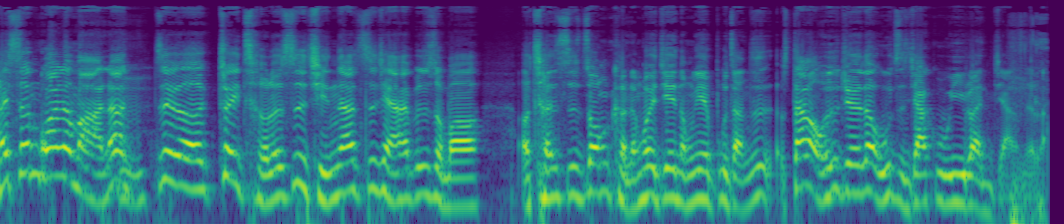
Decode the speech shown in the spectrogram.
还升官了嘛？那这个最扯的事情，那之前还不是什么？呃，陈时中可能会接农业部长，这是当然，我是觉得吴子嘉故意乱讲的啦，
